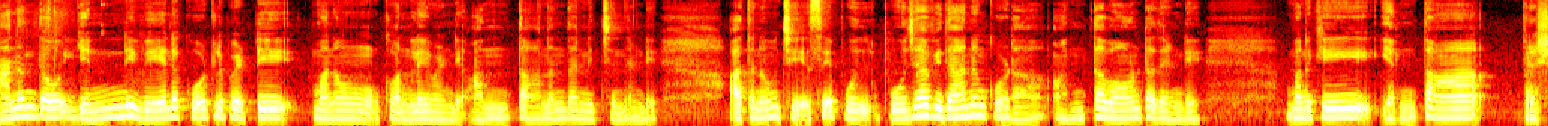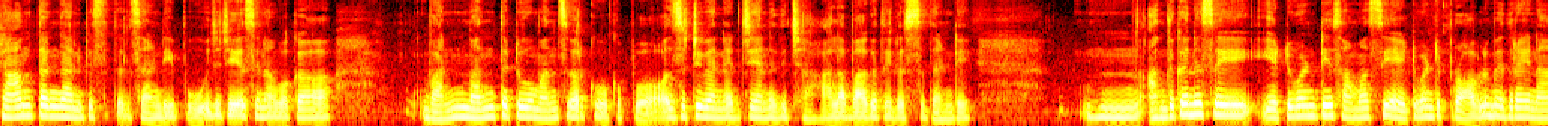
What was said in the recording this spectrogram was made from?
ఆనందం ఎన్ని వేల కోట్లు పెట్టి మనం కొనలేమండి. అంత ఆనందాన్ని ఇచ్చిందండి అతను చేసే పూ పూజా విధానం కూడా అంత బాగుంటుందండి. మనకి ఎంత ప్రశాంతంగా అనిపిస్తుంది తెలుసా అండి? పూజ చేసిన ఒక వన్ మంత్ టూ మంత్స్ వరకు ఒక పాజిటివ్ ఎనర్జీ అనేది చాలా బాగా తెలుస్తుందండి. అందుకనేసి ఎటువంటి సమస్య ఎటువంటి ప్రాబ్లం ఎదురైనా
